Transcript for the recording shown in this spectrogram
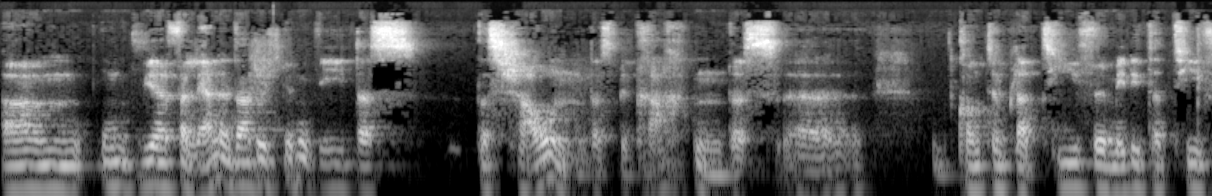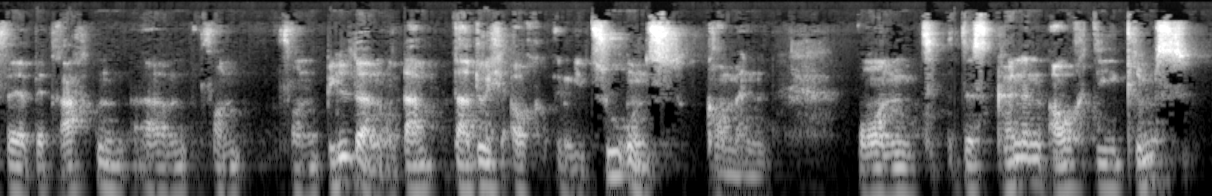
Ähm, und wir verlernen dadurch irgendwie das, das Schauen, das Betrachten, das äh, kontemplative, meditative Betrachten ähm, von von Bildern und da, dadurch auch irgendwie zu uns kommen. Und das können auch die Grimms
